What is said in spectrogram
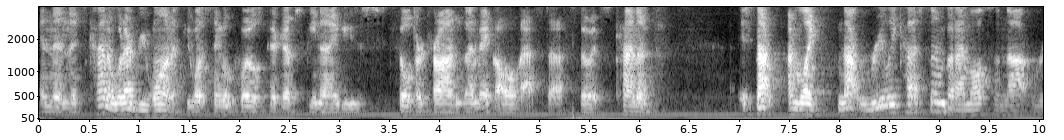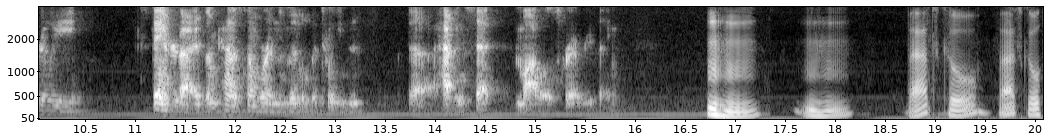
and then it's kind of whatever you want. If you want single coils, pickups, P90s, filtertrons, I make all of that stuff. So it's kind of it's not I'm like not really custom, but I'm also not really standardized. I'm kind of somewhere in the middle between uh, having set models for everything. Mm-hmm. Mm-hmm. That's cool. That's cool.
